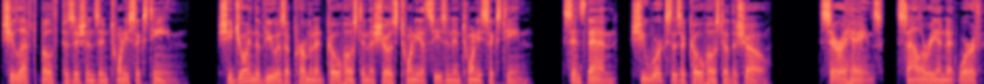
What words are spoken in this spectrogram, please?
She left both positions in 2016. She joined The View as a permanent co-host in the show's 20th season in 2016. Since then, she works as a co-host of the show. Sara Haines, Salary and Net Worth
